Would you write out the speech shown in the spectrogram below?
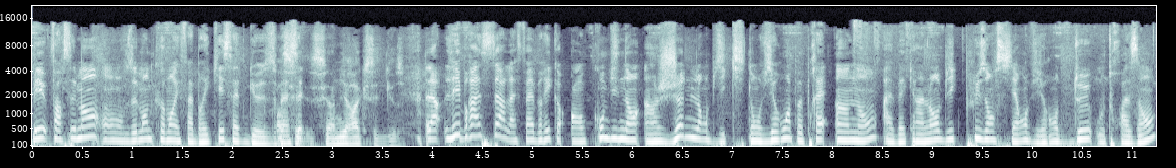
Mais forcément, on se demande comment est fabriquée cette gueuse. Ah, Bah, c'est c'est- c'est un miracle cette gueuse. alors, les brasseurs la fabriquent en combinant un jeune lambic d'environ à peu près un an avec un lambic plus ancien, environ deux ou trois ans.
